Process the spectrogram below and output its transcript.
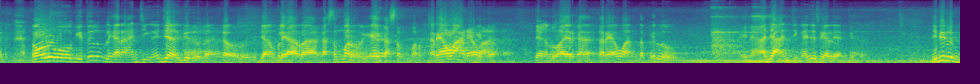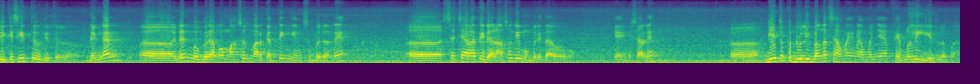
Kalau lu mau gitu lu pelihara anjing aja gitu kan. Kalau lu itu jangan pelihara customer, eh customer, karyawan, Karyawan. gitu. Jangan lu hire ka- karyawan, tapi lu ini aja anjing aja sekalian gitu. Jadi lebih ke situ gitu loh. Dengan eh, dan beberapa maksud marketing yang sebenarnya eh, secara tidak langsung dia memberitahu. Kayak misalnya eh, dia tuh peduli banget sama yang namanya family gitu loh, Pak.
